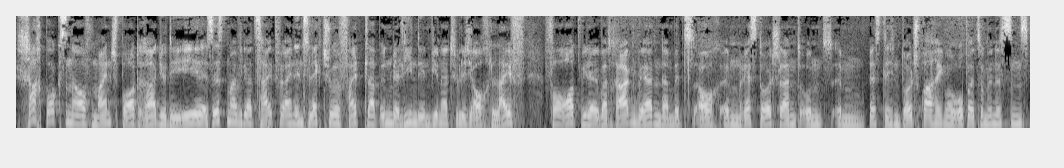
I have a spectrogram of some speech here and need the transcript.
Schachboxen auf meinsportradio.de. Es ist mal wieder Zeit für einen Intellectual Fight Club in Berlin, den wir natürlich auch live vor Ort wieder übertragen werden, damit auch im Rest Deutschland und im restlichen deutschsprachigen Europa zumindestens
